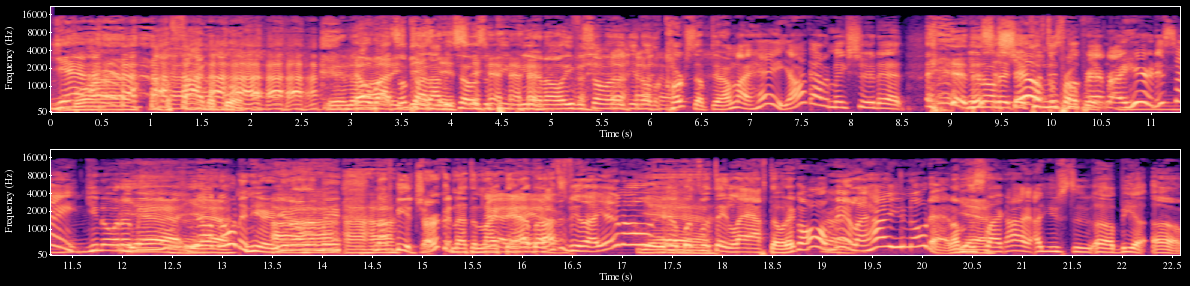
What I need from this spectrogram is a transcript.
Yeah. Boy, I could find a book. You know, Nobody's sometimes I be telling some people, you know, even some of the, you know, the clerks up there. I'm like, hey, y'all got to make sure that, you know, is that they're putting this book appropriate. right, right here. This ain't, you know what I Yeah, mean? What yeah. y'all doing in here? You know what I mean? Uh-huh, Not to be a jerk or nothing like Yeah, that, yeah, but. I just be like, you know, yeah. Yeah. but, but they laugh though. They go, oh Right. man, like how do you know that? I'm Yeah. just like, I, I used to uh, be a uh,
